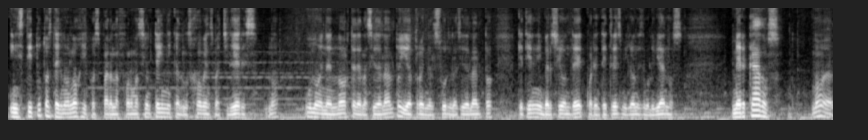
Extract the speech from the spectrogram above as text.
Institutos tecnológicos para la formación técnica de los jóvenes bachilleres, ¿no? uno en el norte de la Ciudad del Alto y otro en el sur de la Ciudad del Alto, que tienen inversión de 43 millones de bolivianos. Mercados, ¿no?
